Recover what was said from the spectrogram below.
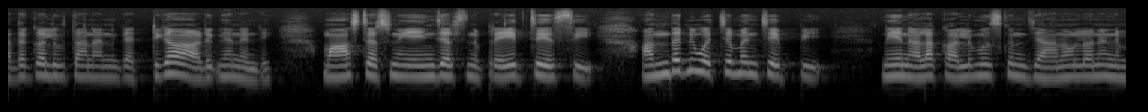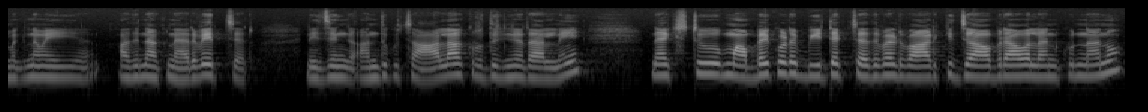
ఎదగలుగుతానని గట్టిగా అడిగానండి. మాస్టర్స్ని ఏంజల్స్ని ప్రేయర్ చేసి అందరినీ వచ్చామని చెప్పి నేను అలా కళ్ళు మూసుకుని ధ్యానంలోనే నిమగ్నమయ్యాను. అది నాకు నెరవేర్చారు నిజంగా. అందుకు చాలా కృతజ్ఞరాలని నెక్స్ట్ మా అబ్బాయి కూడా బీటెక్ చదివాడు వాడికి జాబ్ రావాలనుకున్నాను.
